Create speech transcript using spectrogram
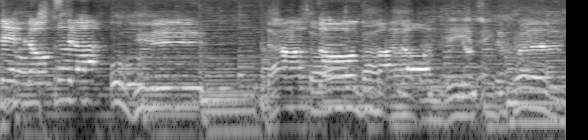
det blomstra och allt om ballad, ganska skön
